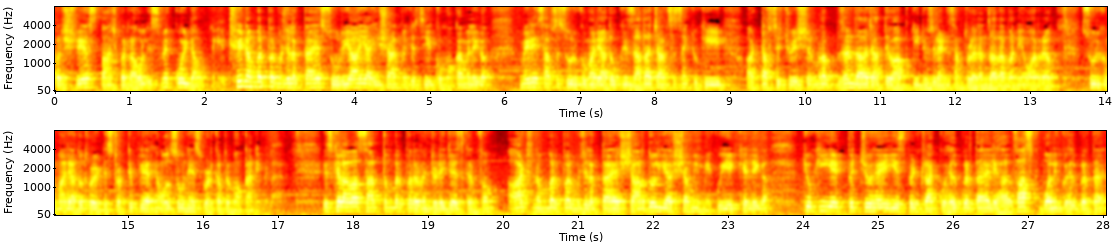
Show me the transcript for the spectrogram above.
पर श्रेयस, पाँच पर राहुल, इसमें कोई डाउट नहीं है। छह नंबर पर मुझे लगता है सूर्या या ईशान में किसी को मौका मिलेगा। मेरे हिसाब से सूर्य कुमार यादव की ज़्यादा चांसेस हैं क्योंकि टफ सिचुएशन मतलब रन ज़्यादा चाहते हो आपकी न्यूजीलैंड के सामने थोड़े रन ज़्यादा बने और सूर्य कुमार यादव थोड़े डिस्ट्रक्टिव प्लेयर हैं। ऑल्सो उन्हें इस वर्ल्ड कप में मौका नहीं मिला है। इसके अलावा सात नंबर पर रविंद्र जडेजा इस कंफर्म आठ नंबर पर मुझे लगता है शार्दुल या शमी में कोई एक खेलेगा, क्योंकि ये पिच जो है, ये स्पिन ट्रैक को हेल्प करता है लिहाजा फास्ट बॉलिंग को हेल्प करता है।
